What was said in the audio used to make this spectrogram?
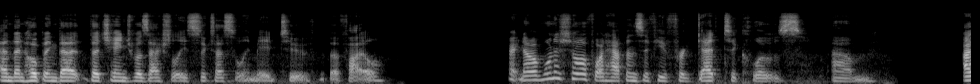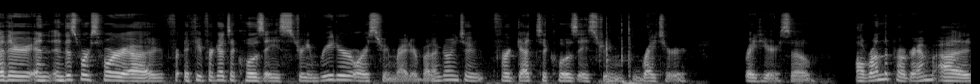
and then hoping that the change was actually successfully made to the file. All right, now I want to show off what happens if you forget to close. Um, either, and, and this works for, uh, for, if you forget to close a stream reader or a stream writer, but I'm going to forget to close a stream writer right here. So I'll run the program. Uh,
